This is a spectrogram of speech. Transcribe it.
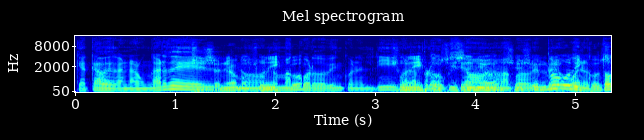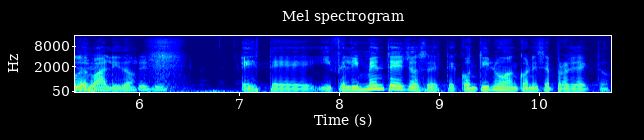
que acaba de ganar un Gardel. Sí, señor, con no, su no disco. me acuerdo bien con el disco, Su la disco, producción, señor. no me acuerdo bien, pero bueno, disco, todo es válido. Este, y felizmente ellos este, continúan con ese proyecto.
